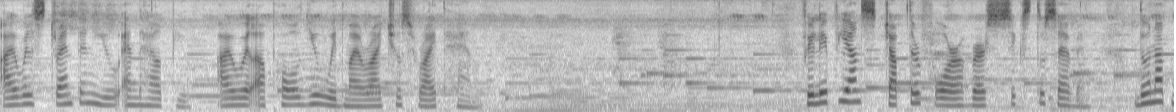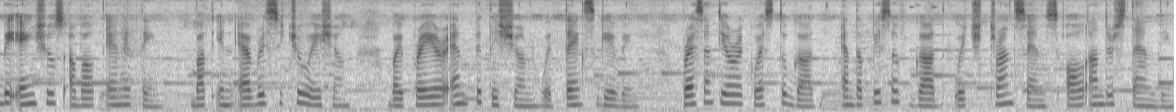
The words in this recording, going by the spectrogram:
I will strengthen you and help you. I will uphold you with my righteous right hand. Philippians chapter 4, verse 6 to 7. Do not be anxious about anything, but in every situation, by prayer and petition with thanksgiving, present your request to God, and the peace of God, which transcends all understanding,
